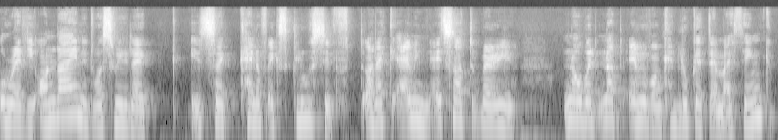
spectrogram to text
already online. It was really like it's like kind of exclusive, or like I mean, it's not very no, but not everyone can look at them. I think.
